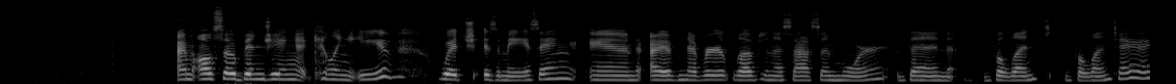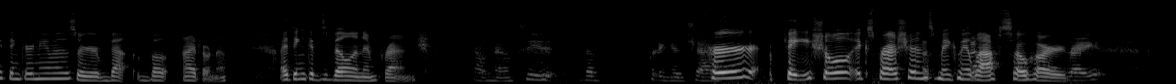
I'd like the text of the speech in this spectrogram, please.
I'm also binging Killing Eve, which is amazing, and I have never loved an assassin more than Valente. Valente, I think her name is, or Va- Va- I don't know. I think it's villain in French. I don't know. She does pretty good show. Her facial expressions make me laugh so hard. right?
